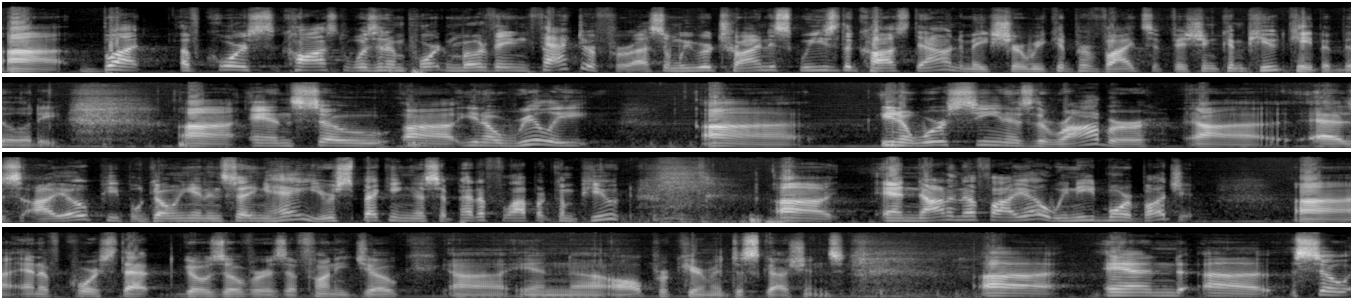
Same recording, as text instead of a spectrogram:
but of course, cost was an important motivating factor for us, and we were trying to squeeze the cost down to make sure we could provide sufficient compute capability. and so, you know, really, you know, we're seen as the robber, uh, as I.O. people going in and saying, hey, you're specking us a petaflop of compute uh, and not enough I.O. We need more budget. Uh, and of course, that goes over as a funny joke uh, in uh, all procurement discussions. Uh, and so,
